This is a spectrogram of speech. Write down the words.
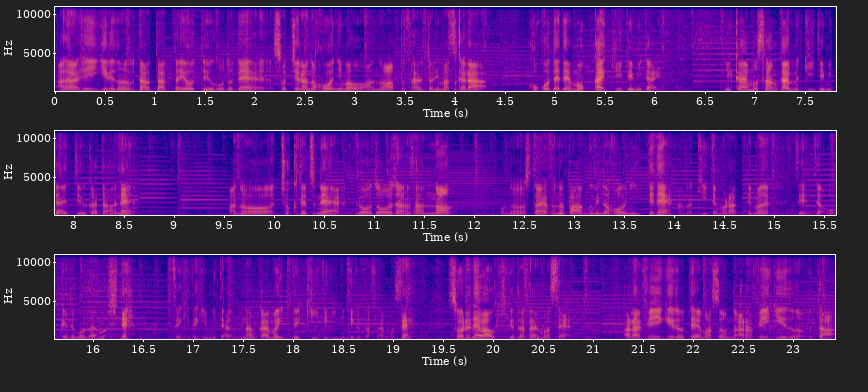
アラフィーギルドの歌を歌ったよということでそちらの方にもあのアップされておりますからここでねもう一回聴いてみたい。2回も3回も聴いてみたいっていう方はねあの直接ねローズ・オーシャンさんのこのスタイフの番組の方に行ってねあの聞いてもらっても全然 OK でございますしね。ぜひぜひ見て何回も行って聞いてみてくださいませ。それではお聴きくださいませ。アラフィーギルドテーマソングアラフィーギルドの歌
